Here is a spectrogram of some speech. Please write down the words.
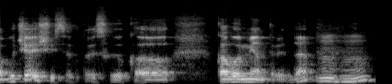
обучающийся, то есть кого менторит, да. Мгм.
